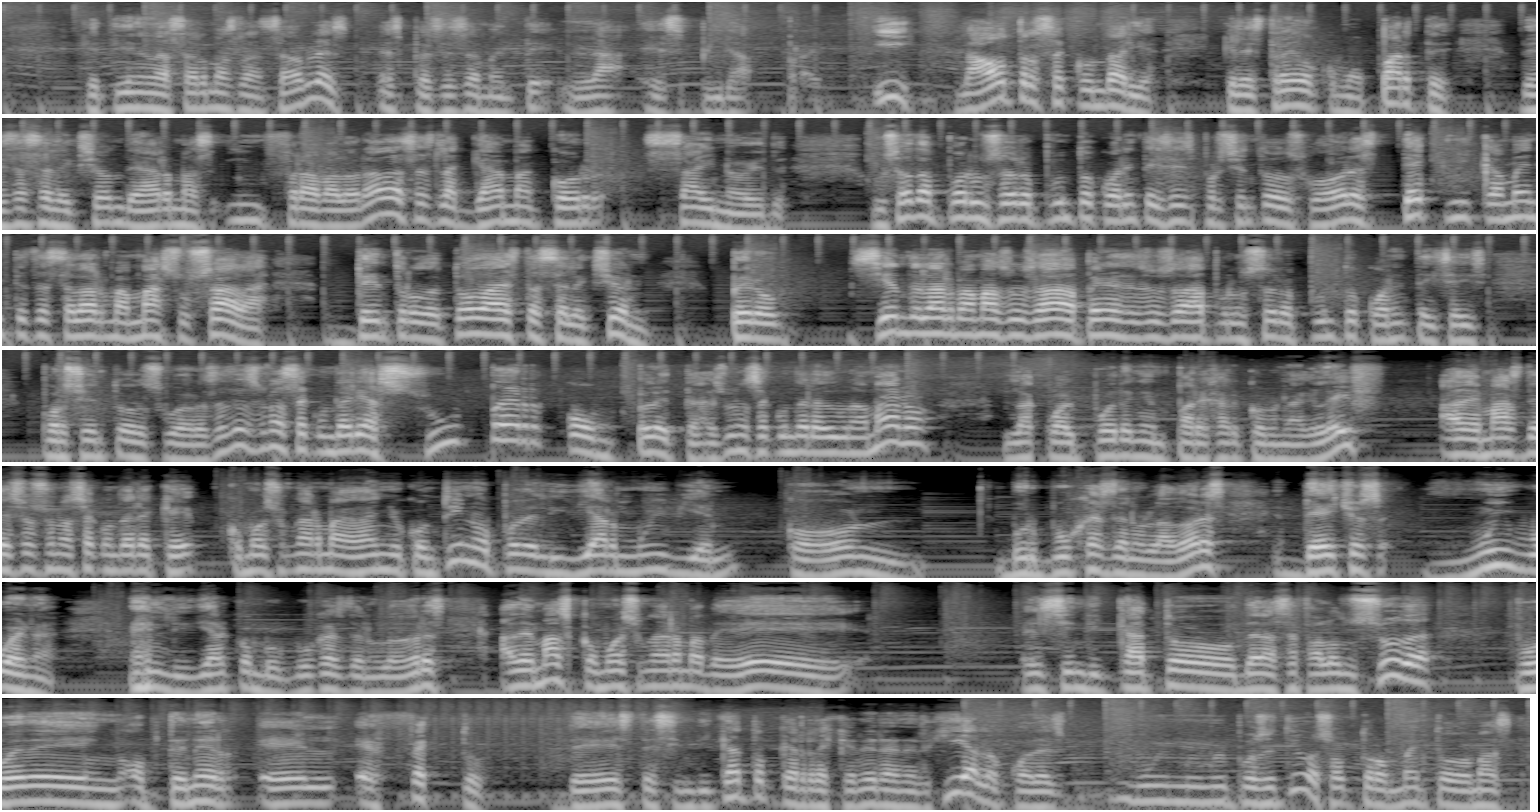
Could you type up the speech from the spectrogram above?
que tienen las armas lanzables es precisamente la Spira Prime. Y la otra secundaria que les traigo como parte de esa selección de armas infravaloradas es la Gamma Core Synoid. Usada por un 0.46% de los jugadores, técnicamente esta es el arma más usada dentro de toda esta selección, pero siendo el arma más usada apenas es usada por un 0.46% de los jugadores. Esta es una secundaria súper completa, es una secundaria de una mano, la cual pueden emparejar con una glaive Además de eso es una secundaria que, como es un arma de daño continuo, puede lidiar muy bien con burbujas de anuladores. De hecho, es muy buena en lidiar con burbujas de anuladores. Además, como es un arma de el sindicato de la cefalonzuda, pueden obtener el efecto de este sindicato que regenera energía, lo cual es muy, muy, muy positivo. Es otro método más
